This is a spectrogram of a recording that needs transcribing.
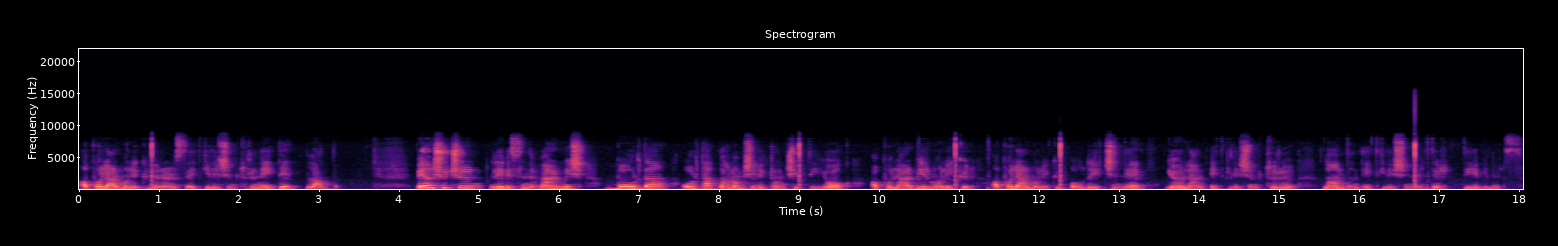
Apolar moleküller arası etkileşim türü neydi? Lambda. BH3'ün Lewis'ini vermiş. Borda ortaklanmamış elektron çifti yok. Apolar bir molekül. Apolar molekül olduğu için de görülen etkileşim türü London etkileşimleridir diyebiliriz.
